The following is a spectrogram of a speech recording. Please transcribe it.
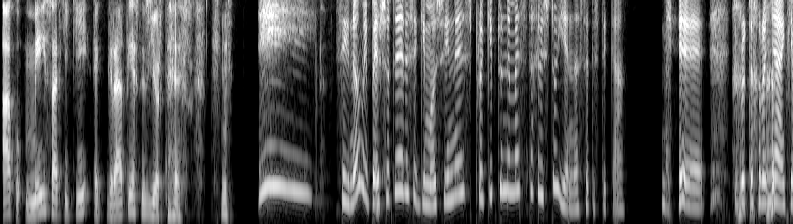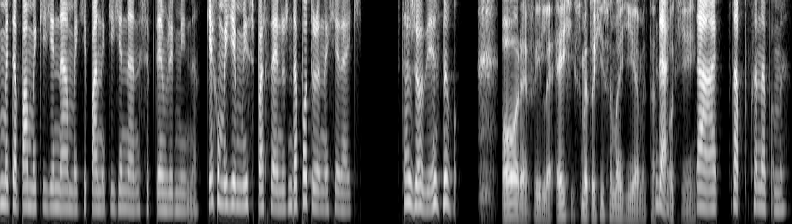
Άκου, μη σαρκική εγκράτεια στις γιορτές. Συγγνώμη, οι περισσότερες εγκυμοσύνες προκύπτουν μέσα στα Χριστούγεννα στατιστικά. Και την πρωτοχρονιά και μετά πάμε και γεννάμε και πάνε και γεννάνε Σεπτέμβρη μήνα. Και έχουμε γεμίσει παρθένους. Να τα πω τώρα ένα χεράκι. Στα ζώδια εννοώ. Ωραία, φίλε, έχει συμμετοχή σε μαγεία μετά. Εντάξει, Οκ. τα, τα ξανά πάμε.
